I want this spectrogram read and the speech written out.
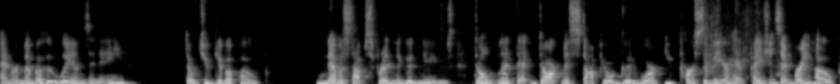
And remember who wins in the end. Don't you give up hope. Never stop spreading the good news. Don't let that darkness stop your good work. You persevere, have patience, and bring hope.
